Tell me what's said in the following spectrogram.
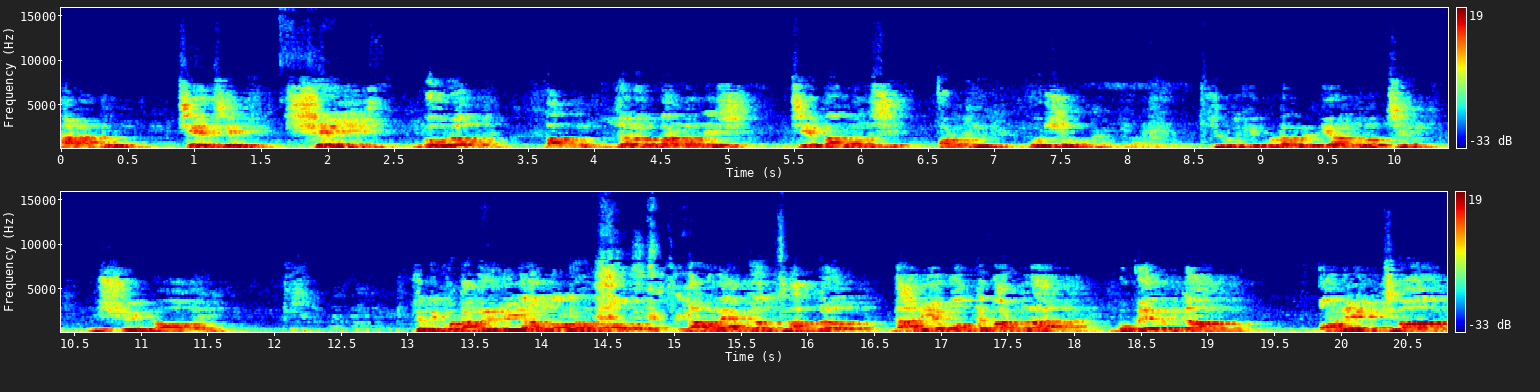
তারা চেয়েছে সেই গৌরব জনক বাংলাদেশ যে বাংলাদেশে অর্থনৈতিক বৈষম্য থাকবে না শুধু কি কোটাবৃত্তি আন্দোলন ছিল নিশ্চয়ই নয়। যদি কোটাবৃত্তি আন্দোলন হতো তাহলে একজন ছাত্র দাঁড়িয়ে বলতে পারতো না বুকের ভিতর অনেক ঝড়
